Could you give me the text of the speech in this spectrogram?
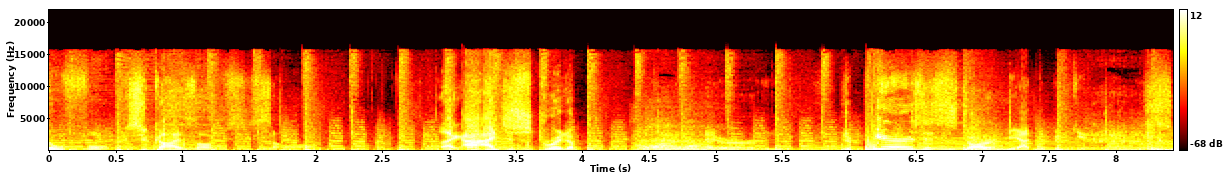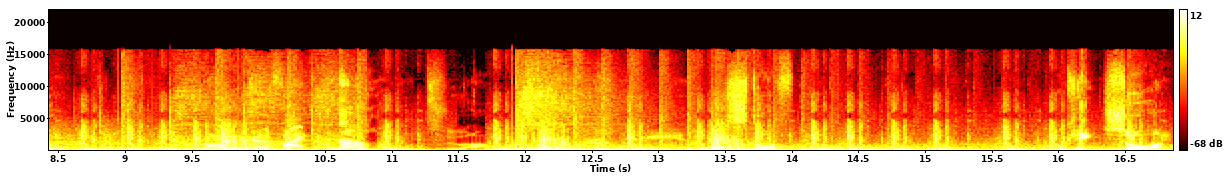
So, folks, you guys obviously saw. Like, I, I just straight up there. It appears it started me at the beginning. So, alright, we're gonna find another level to, um, stuff. Okay, so, um,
